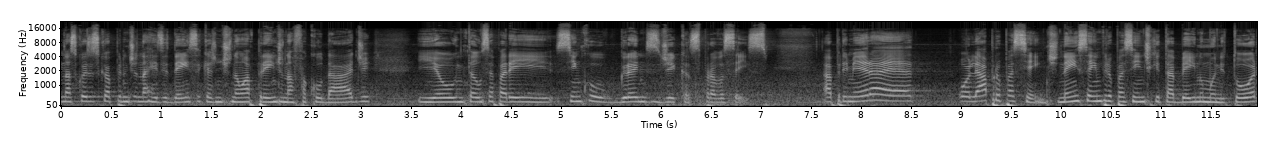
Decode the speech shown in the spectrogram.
nas coisas que eu aprendi na residência, que a gente não aprende na faculdade. E eu então separei cinco grandes dicas para vocês. A primeira é olhar para o paciente. Nem sempre o paciente que está bem no monitor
